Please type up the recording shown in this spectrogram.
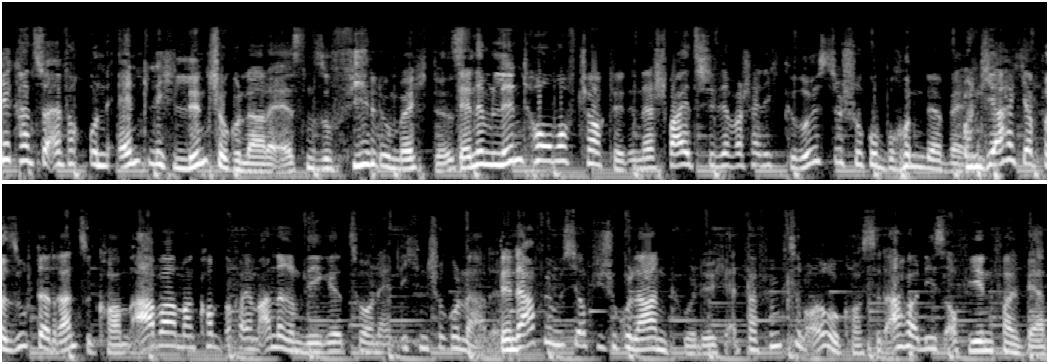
hier kannst du einfach unendlich Lindt-Schokolade essen, so viel du möchtest. Denn im Lindt Home of Chocolate in der Schweiz steht der wahrscheinlich größte Schokobrunnen der Welt. Und ja, ich habe versucht da dran zu kommen, aber man kommt auf einem anderen Wege zur unendlichen Schokolade. Denn dafür müsst ihr auf die Schokoladentour, die euch etwa 15 Euro kostet, aber die ist auf jeden Fall wert.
